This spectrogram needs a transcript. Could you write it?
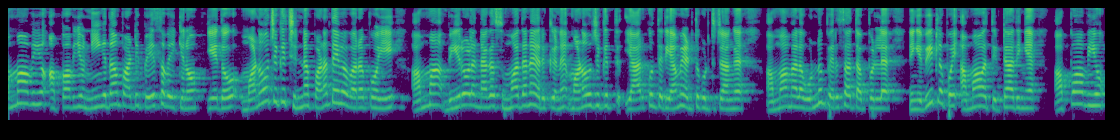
அம்மாவையும் அப்பாவையும் நீங்கள் தான் பாட்டி பேச வைக்கணும். ஏதோ மனோஜுக்கு சின்ன பண தேவை வரப்போய் அம்மா பீரோல நகை சும்மா தானே இருக்குன்னு மனோஜுக்கு யாருக்கும் தெரியாமல் எடுத்து கொடுத்துட்டாங்க. அம்மா மேலே ஒன்றும் பெருசாக தப்பு இல்லை. நீங்கள் வீட்டில் போய் அம்மாவை திட்டாதீங்க. அப்பாவையும்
